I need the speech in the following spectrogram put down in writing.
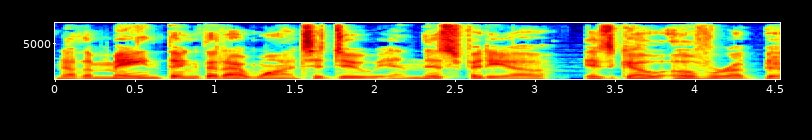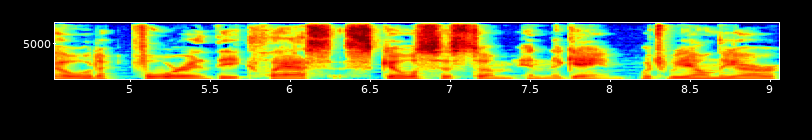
Now, the main thing that I want to do in this video is go over a build for the class skill system in the game, which we only are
